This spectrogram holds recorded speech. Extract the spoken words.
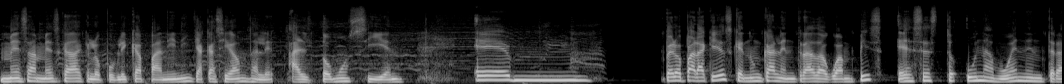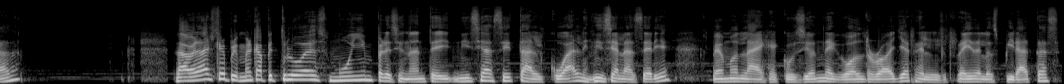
mes a mes cada que lo publica Panini. Ya casi llegamos al, al tomo 100. Em, pero para aquellos que nunca han entrado a One Piece, ¿es esto una buena entrada? La verdad es que el primer capítulo es muy impresionante. Inicia así tal cual, inicia la serie. Vemos la ejecución de Gold Roger, el rey de los piratas,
